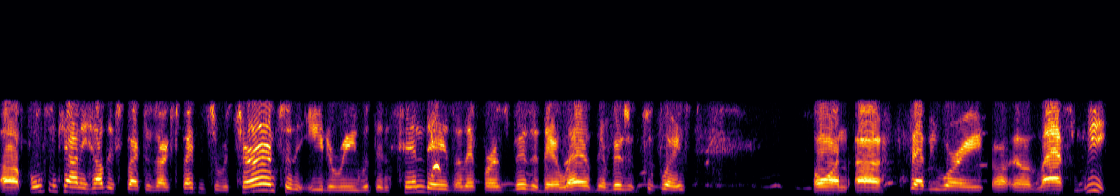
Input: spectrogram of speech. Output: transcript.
Uh, Fulton County health inspectors are expected to return to the eatery within 10 days of their first visit. Their their visit took place on uh, February uh, uh, last week,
